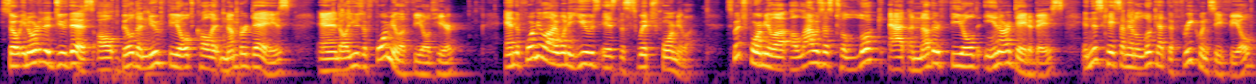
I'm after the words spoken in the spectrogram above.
So in order to do this, I'll build a new field, call it number days, and I'll use a formula field here. And the formula I want to use is the switch formula. Switch formula allows us to look at another field in our database. In this case, I'm going to look at the frequency field,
